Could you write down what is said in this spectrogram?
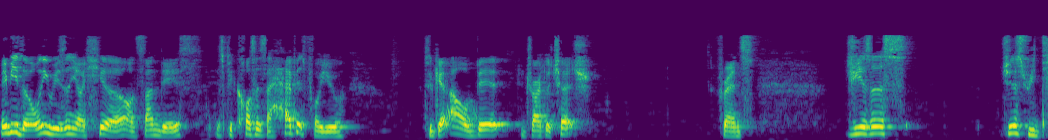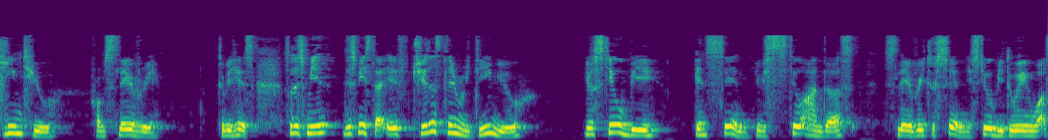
Maybe the only reason you're here on Sundays is because it's a habit for you to get out of bed and drive to church. Friends, Jesus, Jesus redeemed you from slavery to be His. So this means, this means that if Jesus didn't redeem you, you'll still be in sin. You'll be still under slavery to sin. You'll still be doing what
